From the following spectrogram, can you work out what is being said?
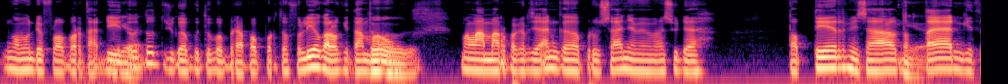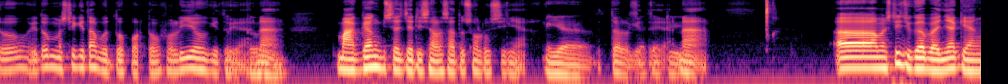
ngomong developer tadi itu Iya. tuh juga butuh beberapa portofolio kalau kita mau Betul. melamar pekerjaan ke perusahaan yang memang sudah top tier misal top Iya. 10 gitu, itu mesti kita butuh portofolio gitu ya. Betul. Nah, magang bisa jadi salah satu solusinya. iya Betul gitu ya. jadi. Nah, eh mesti juga banyak yang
